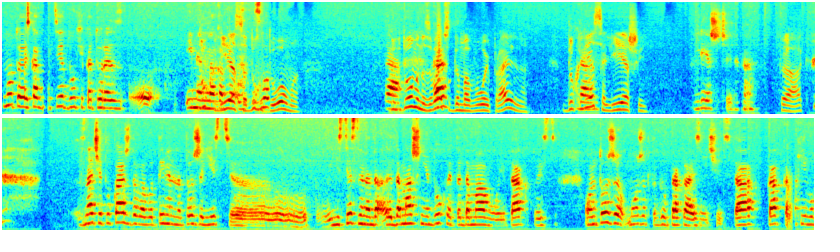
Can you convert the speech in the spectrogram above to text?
Ну, то есть как бы те духи, которые э, именно дух как леса, дух зло- дома. да, Дух дома называется домовой, правильно? Дух Да. леса леший. леший, да. Так. Значит, у каждого вот именно тоже есть, э, естественно, до- домашний дух это домовой, так, то есть он тоже может как бы проказничать, так, как, как его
